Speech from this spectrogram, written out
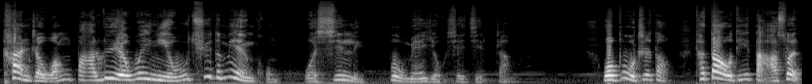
看着王八略微扭曲的面孔，我心里不免有些紧张了。我不知道他到底打算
